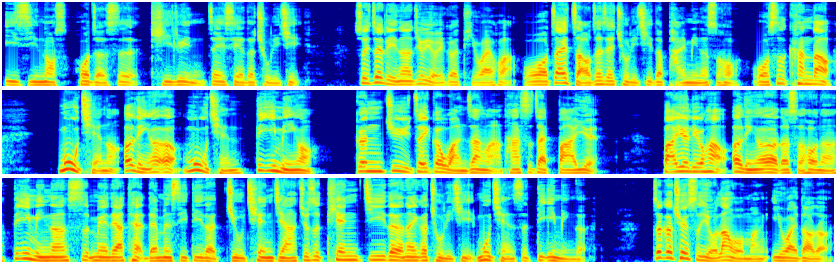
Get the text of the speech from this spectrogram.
ECNOS 或者是 Kirin 这些的处理器。所以这里呢就有一个题外话，我在找这些处理器的排名的时候，我是看到目前哦，二零二二目前第一名哦，根据这个网站啊，它是在八月。八月六号，二零二二的时候呢，第一名呢是 MediaTek Dimensity 的九千加，就是天玑的那个处理器，目前是第一名的。这个确实有让我蛮意外到的。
